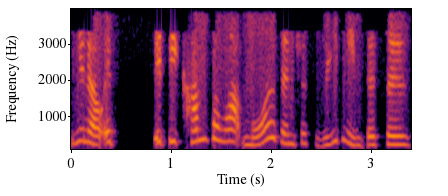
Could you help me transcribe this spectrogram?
you know, it it becomes a lot more than just reading. This is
